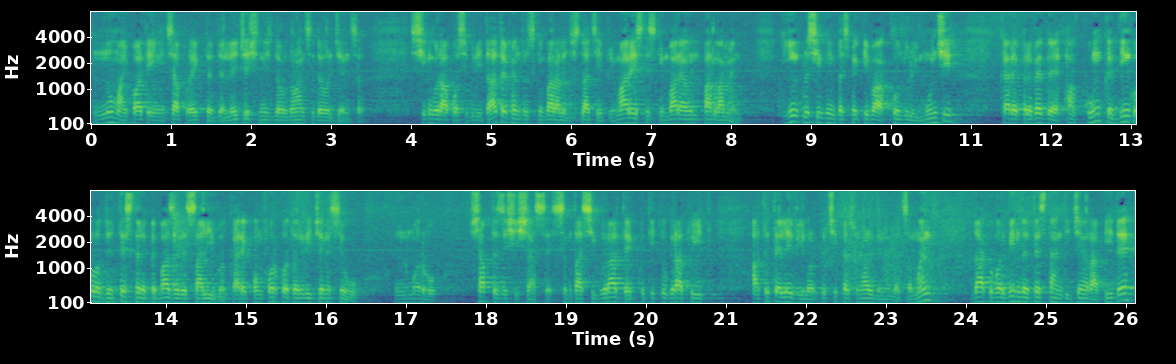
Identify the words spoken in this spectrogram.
nu mai poate iniția proiecte de lege și nici de ordonanțe de urgență. Singura posibilitate pentru schimbarea legislației primare este schimbarea în Parlament, inclusiv din perspectiva codului muncii, care prevede acum că, dincolo de testele pe bază de salivă, care, conform hotărârii CNSU, numărul 76, sunt asigurate cu titlu gratuit atât elevilor cât și personalului din învățământ, dacă vorbim de teste antigen rapide,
